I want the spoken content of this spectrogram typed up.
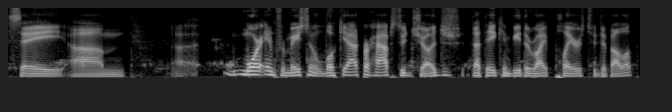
say, um, uh, more information to look at perhaps to judge that they can be the right players to develop?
